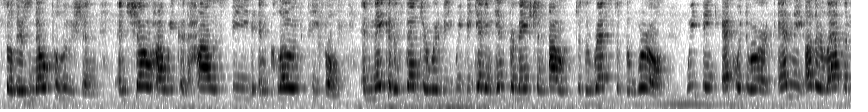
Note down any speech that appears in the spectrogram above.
so there's no pollution and show how we could house, feed, and clothe people and make it a center where we, we'd be getting information out to the rest of the world. We think Ecuador and the other Latin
